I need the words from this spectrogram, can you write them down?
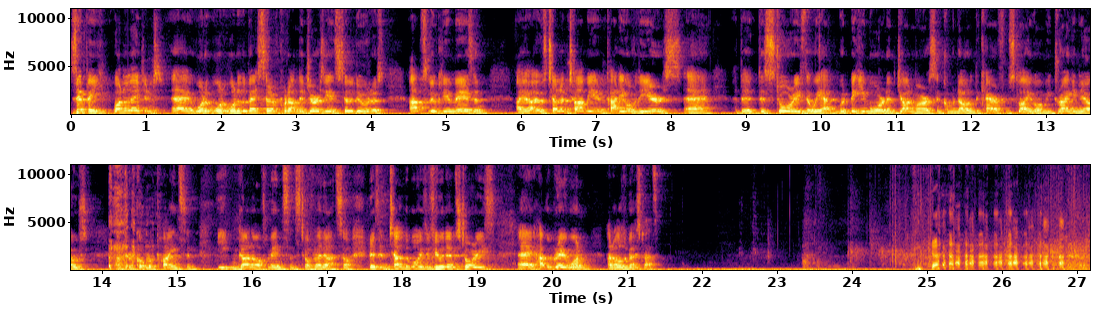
Zippy, what a legend. Uh, one, one, one of the best that ever put on the jersey and still doing it. Absolutely amazing. I, I was telling Tommy and Paddy over the years uh, the, the stories that we had with Mickey Moore and John Morrison coming down in the car from Sligo and me dragging you out after a couple of pints and eating gone off mints and stuff like that. So listen, tell the boys a few of them stories. Uh, have a great one and all the best, lads.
